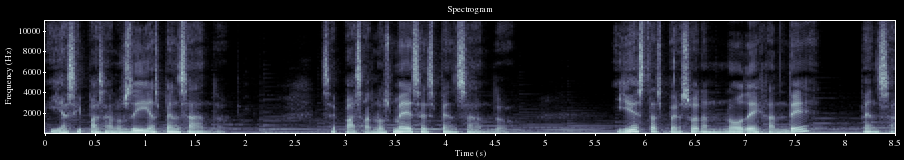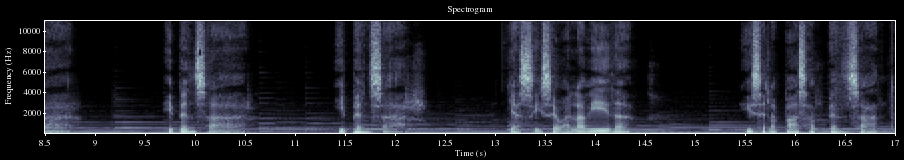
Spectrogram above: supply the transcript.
Y así pasan los días pensando, se pasan los meses pensando. Y estas personas no dejan de pensar y pensar y pensar. Y así se va la vida y se la pasan pensando.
